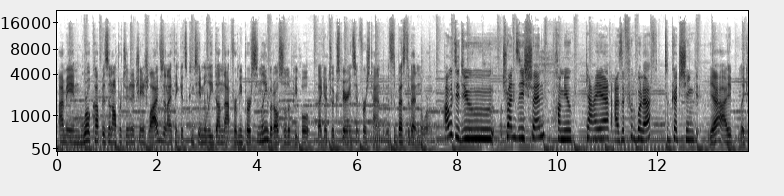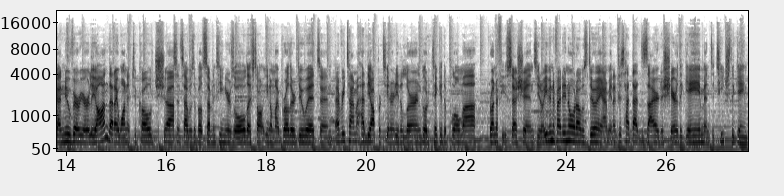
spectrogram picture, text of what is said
I mean, World Cup is an opportunity to change lives, and I think it's continually done that for me personally, but also the people that get to experience it firsthand. It's the best event in the world. How did you transition from your career as a footballer to coaching? Yeah, I like I knew very early on that I wanted to coach uh, since I was about 17 years old. I saw you know my brother do it, and every time I had the opportunity to learn, go to take a diploma, run a few sessions, you know, even if I didn't know what I was doing, I mean, I just had that desire to share the game and to teach the game,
